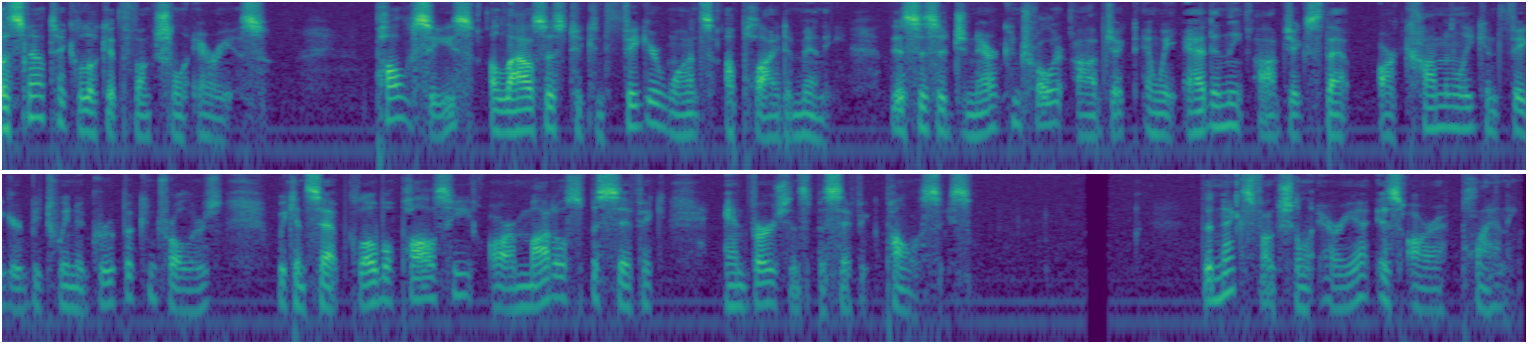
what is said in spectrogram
Let's now take a look at the functional areas. Policies allows us to configure once, apply to many. This is a generic controller object and we add in the objects that are commonly configured between a group of controllers. We can set up global policy or model specific and version specific policies. The next functional area is RF planning.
